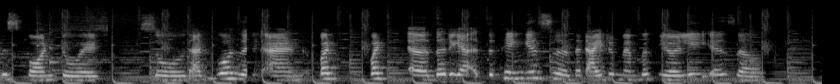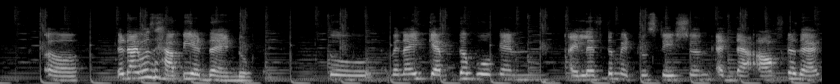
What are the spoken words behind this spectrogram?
respond to it so that was it and but but uh, the rea- the thing is uh, that i remember clearly is uh, uh, that i was happy at the end of it so when i kept the book and i left the metro station at that after that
